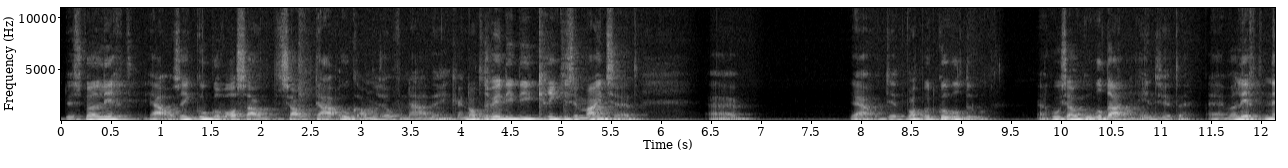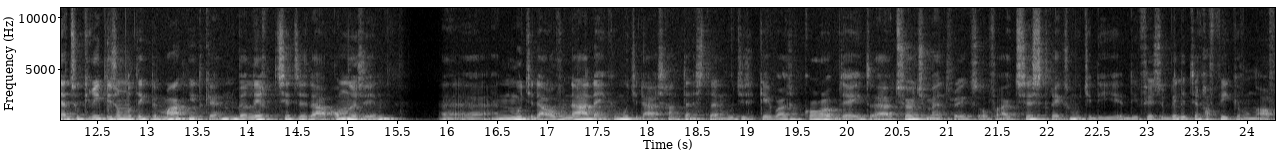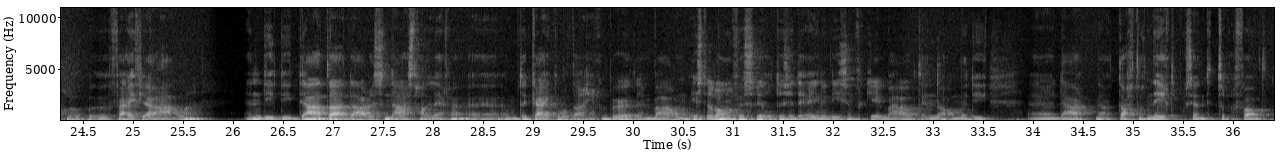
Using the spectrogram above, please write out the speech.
Dus wellicht, ja, als ik Google was, zou, zou ik daar ook anders over nadenken. En dat is weer die, die kritische mindset. Uh, ja, dit, wat moet Google doen? Uh, hoe zou Google daar dan in zitten? Uh, wellicht net zo kritisch omdat ik de markt niet ken. Wellicht zitten ze daar anders in. en moet je daarover nadenken, moet je daar eens gaan testen. Moet je eens een keer bij zo'n core update uit Search Metrics of uit Systrix, moet je die, die visibility grafieken van de afgelopen vijf jaar halen. En die, die data daar eens naast gaan leggen uh, om te kijken wat daarin gebeurt. En waarom is er dan een verschil tussen de ene die zijn verkeer behoudt en de andere die uh, daar nou, 80, 90 procent in terugvalt.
